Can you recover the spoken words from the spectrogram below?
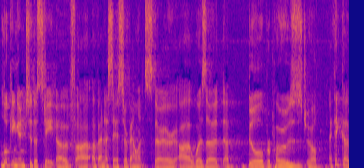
looking into the state of, uh, of NSA surveillance. There uh, was a, a, bill proposed, well, I think a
